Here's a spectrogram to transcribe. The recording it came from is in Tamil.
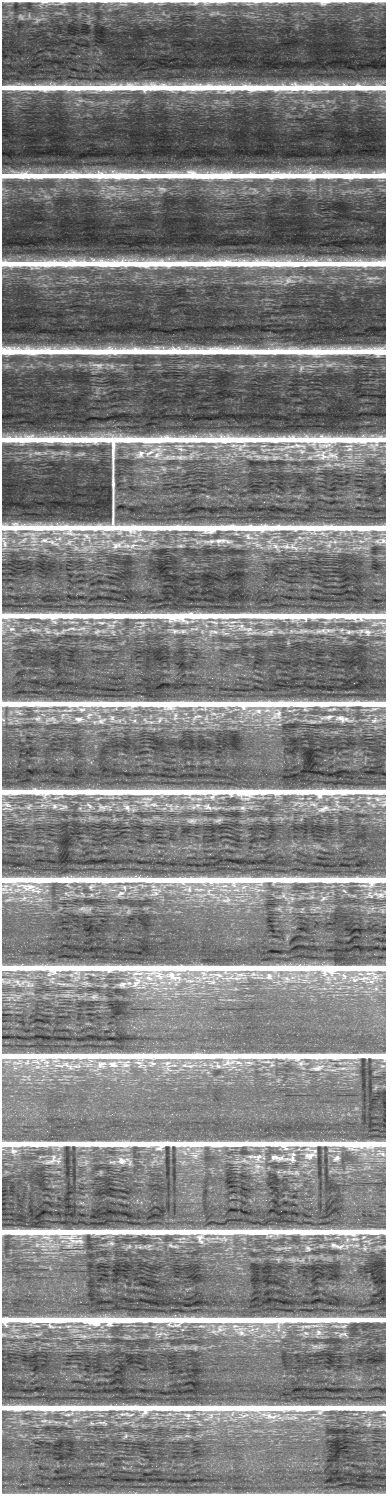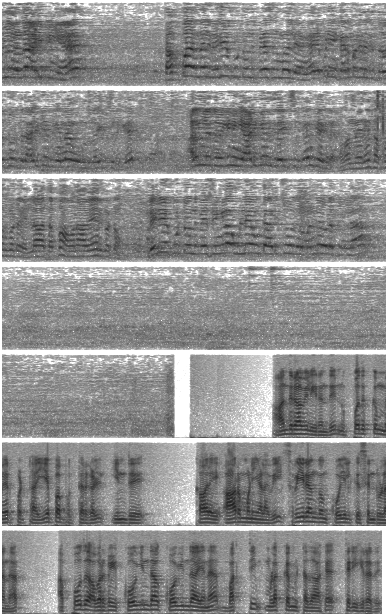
కూర్చో కూర్చోండి అంతే கூட சொல்லக்கூடாது? உங்க வீட்டுக்குள்ள நிக்கல நாங்க யாரும் குழுக்களுக்கு கான்ட்ராக்ட் கொடுத்திருக்கீங்க முஸ்லீமுக்கு கான்ட்ராக்ட் கொடுத்திருக்கீங்க என்ன இந்த? உள்ள குழுக்க நிக்கிறான். அது கேட்க கேட்க மாட்டீங்க. இஸ்லாமிய எவ்வளவு நாள் வெளியூர்ல இருந்திருக்கான்னு தெரிஞ்சுக்கங்க. இந்த ரங்கநாதர் இன்னைக்கு முஸ்லீம் நிக்கிறாங்க இங்க வந்து. முஸ்லீமுக்கு கான்ட்ராக்ட் கொடுக்குறீங்க. இங்க ஒரு போர்டு இருந்துச்சு தெரியுங்களா? பிற மதத்தவர் உள்ள வரக்கூடாதுன்னு இப்ப எங்க அந்த போர்டு அதே அங்க மாத்தி வச்சு இங்கே என்ன இருந்துச்சு. அங்கே என்ன இருந்துச்சு. அங்க மாத்தி வச்சுங்க? அப்புறம் எப்படிங்க உள்ள வர முஸ்லீம்? நான் காட்டுவா முஸ்லீமா? இந்த இது யாருக்கு நீங்க கான்ட்ராக்ட் கொடுக்குறீங்க நான் காட்டவா? வீடியோ வச்சிருக்கேன் காட்டவா? இங்க போட்டுருக்கீங்களா எலக்ட்ரிசிட்டி முஸ்லீமுக்கு கான்ட்ராக்ட் கொடுக்கலன்னு சொல்லுங்க நீங்க அறநிலைத்துறையில இருந்து ஒரு ஐயப்ப பக்தர் உள்ள வந்தா அடிப்பீங்க. தப்பா இருந்தாலும் வெளியே கூட்டு வந்து பேசணுமா இல்லையாங்க? எப்படி கர்ம கிரகத்துல வச்சு ஒருத்தர் அடிக்கிறதுக்கு என்ன உங்களுக்கு ரைட்ஸ் இருக்கு? அறநிலைத்துறைக்கு நீங்க அடிக்கிறதுக்கு ரைட்ஸ் இருக்கான்னு கேக்குறேன். அவன் மேலே தப்பு இருக்கட்டும். எல்லா தப்பும் அவனாவே இருக்கட்டும். வெளியே கூட்டு வந்து பேசுவீங்களா? உள்ளே விட்டு அடிச்சு ஒருத்தர் மண்டை உடைப்பீங்களா? ஆந்திராவில் இருந்து முப்பதுக்கும் மேற்பட்ட ஐயப்ப பக்தர்கள் இன்று காலை ஆறு மணி அளவில் ஸ்ரீரங்கம் கோயிலுக்கு சென்றுள்ளனர். அப்போது அவர்கள் கோவிந்தா கோவிந்தா என பக்தி முழக்கமிட்டதாக தெரிகிறது.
